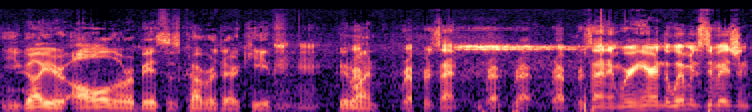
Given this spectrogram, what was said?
You got your all of our bases covered there, Keith. Mm-hmm. Good rep, one. Represent, rep, rep, represent. And we're here in the women's division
